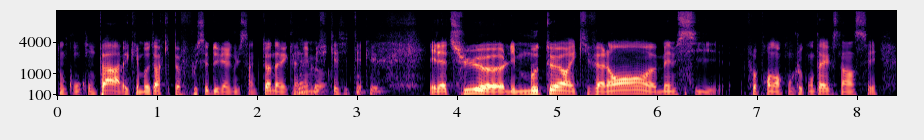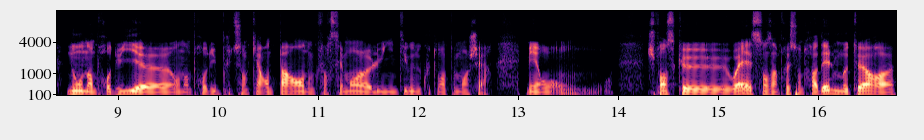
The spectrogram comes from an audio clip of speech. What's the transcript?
Donc on compare avec les moteurs qui peuvent pousser 2,5 tonnes avec la même efficacité. Et là-dessus, les moteurs équivalents, même si faut prendre en compte le contexte, hein, c'est nous on en produit, on en produit plus de 140 par an, donc forcément l'unité nous coûte un peu moins cher. Mais on, je pense que ouais, sans impression 3D, le moteur,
